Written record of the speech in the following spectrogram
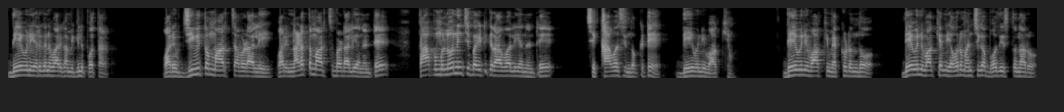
దేవుని ఎరుగని వారిగా మిగిలిపోతారు. వారి జీవితం మార్చబడాలి వారి నడత మార్చబడాలి అని అంటే పాపములో నుంచి బయటికి రావాలి అని అంటే కావాల్సింది ఒక్కటే దేవుని వాక్యం. దేవుని వాక్యం ఎక్కడుందో దేవుని వాక్యాన్ని ఎవరు మంచిగా బోధిస్తున్నారో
